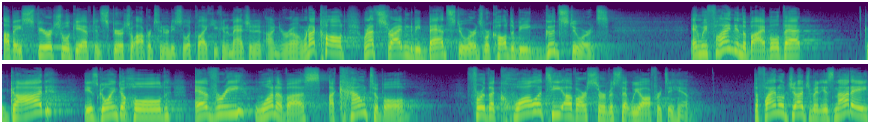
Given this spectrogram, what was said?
of a spiritual gift and spiritual opportunities look like? You can imagine it on your own. We're not called, we're not striving to be bad stewards, we're called to be good stewards. And we find in the Bible that God is going to hold every one of us accountable for the quality of our service that we offer to him. The final judgment is not a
